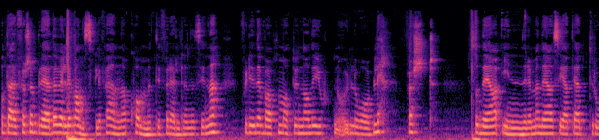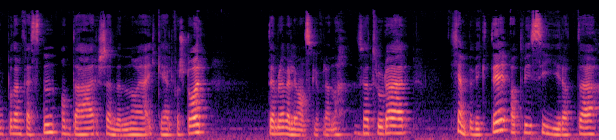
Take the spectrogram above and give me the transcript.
Og derfor så ble det veldig vanskelig for henne å komme til foreldrene sine. Fordi det var på en måte hun hadde gjort noe ulovlig først. Så det å innrømme det og si at jeg dro på den festen, og der skjedde det noe jeg ikke helt forstår, det ble veldig vanskelig for henne. Så jeg tror det er kjempeviktig at vi sier at eh,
